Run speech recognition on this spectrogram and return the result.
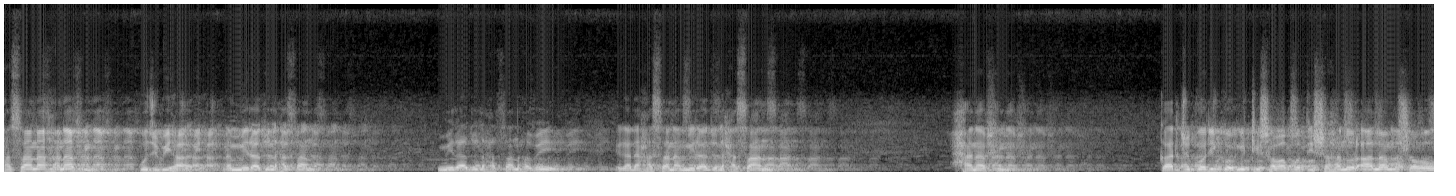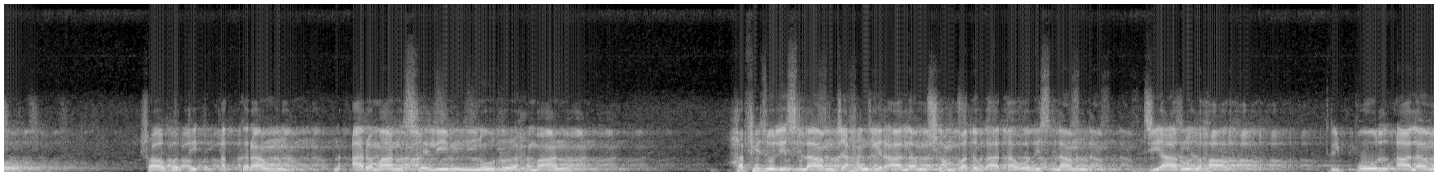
হাসানা হানাফি কুচবিহার। না, মিরাজুল হাসান। মিরাজুল হাসান হবে? এখানে হাসানা, মিরাজুল হাসান, হানাফি, কার্যকরী কমিটি সভাপতি শাহানুর আলম সহ সভাপতি আকরাম, আরমান, সেলিম, নূর রহমান, হাফিজুল ইসলাম, জাহাঙ্গীর আলম, সম্পাদক আতাউল ইসলাম, জিয়ারুল হক, ত্রিপুল আলম,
